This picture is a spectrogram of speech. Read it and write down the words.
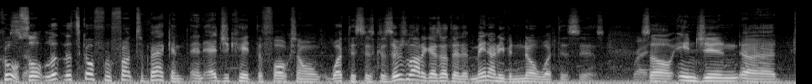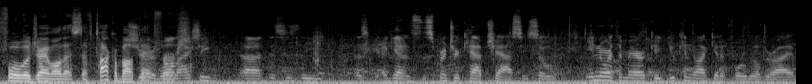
Cool. So, let, us go from front to back and, and educate the folks on what this is, because there's a lot of guys out there that may not even know what this is. Right. So, engine, uh, four wheel drive, all that stuff. Talk about sure. that first. Well, actually, uh, this is the again, it's the Sprinter cab chassis. So in North America, you cannot get a four-wheel drive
